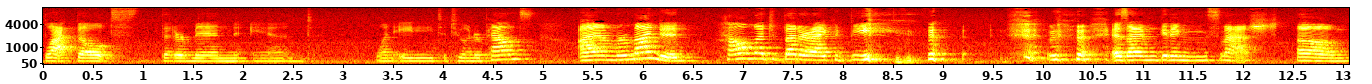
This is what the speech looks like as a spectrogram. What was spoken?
black belts that are men and 180 to 200 pounds. I am reminded how much better I could be as I'm getting smashed. Um,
